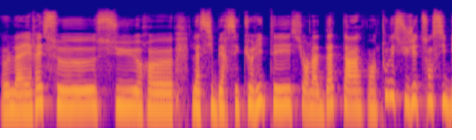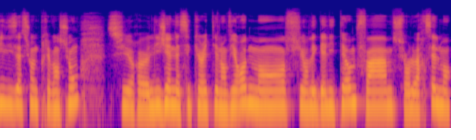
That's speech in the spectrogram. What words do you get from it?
la RSE, sur la cybersécurité, sur la data, tous les sujets de sensibilisation et de prévention sur euh, l'hygiène, la sécurité, l'environnement, sur l'égalité homme-femme, sur le harcèlement,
